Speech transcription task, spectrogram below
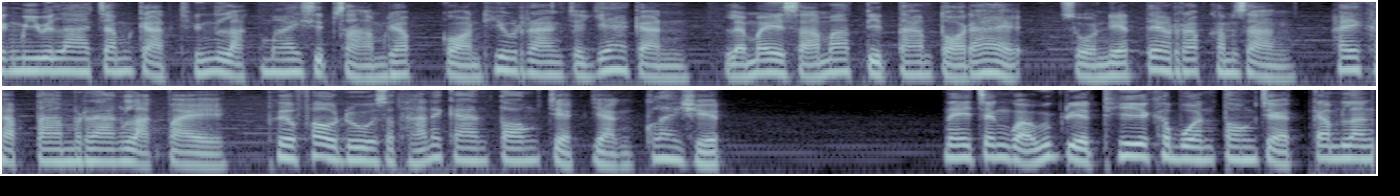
ยังมีเวลาจำกัดถึงหลักไมล์13 ครับ ก่อนที่รางจะแยกกัน และไม่สามารถติดตามต่อได้ ส่วนเน็ตได้รับคำสั่ง ให้ขับตามรางหลักไป เพื่อเฝ้าดูสถานการณ์ตองเจ็ดอย่างใกล้ชิด ในจังหวะวิกฤตที่ขบวนตองเจ็ดกำลัง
